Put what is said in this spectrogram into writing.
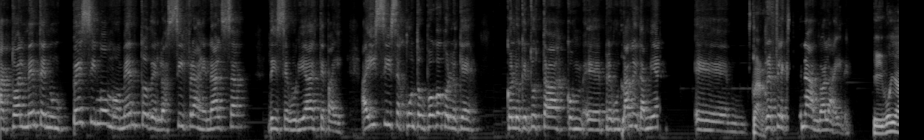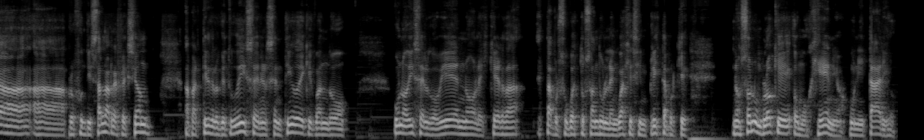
actualmente en un pésimo momento de las cifras en alza de inseguridad de este país. Ahí sí se junta un poco con lo que con lo que tú estabas eh, preguntando y también eh, reflexionando al aire. Y voy a, profundizar la reflexión a partir de lo que tú dices, en el sentido de que cuando uno dice el gobierno, la izquierda, está por supuesto usando un lenguaje simplista porque no son un bloque homogéneo, unitario.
